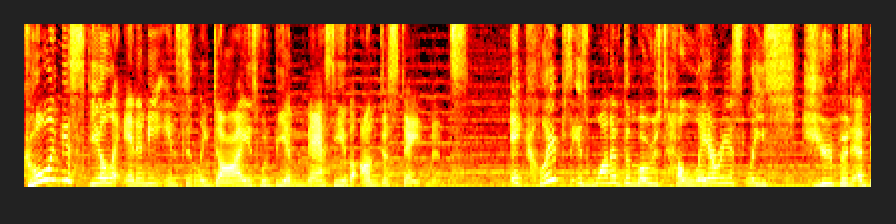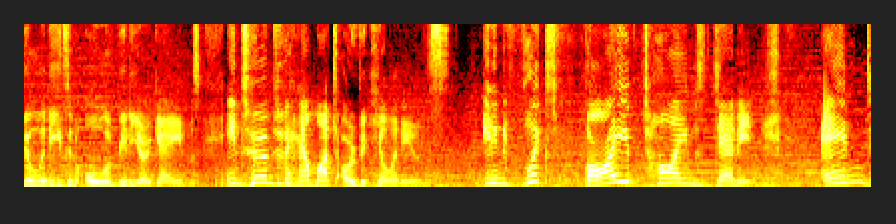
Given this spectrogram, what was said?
Calling this skill enemy instantly dies would be a massive understatement. Eclipse is one of the most hilariously stupid abilities in all of video games, in terms of how much overkill it is. It inflicts 5 times damage and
